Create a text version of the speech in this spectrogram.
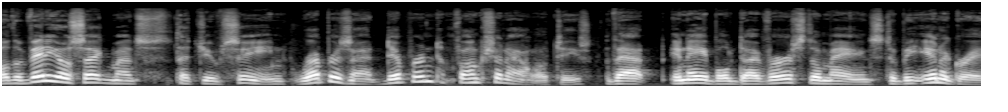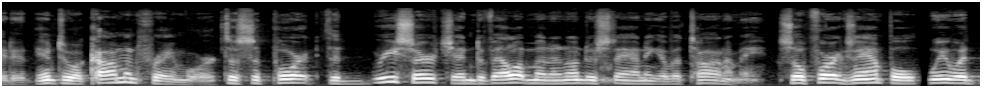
Well, the video segments that you've seen represent different functionalities that enable diverse domains to be integrated into a common framework to support the research and development and understanding of autonomy. So, for example, we would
